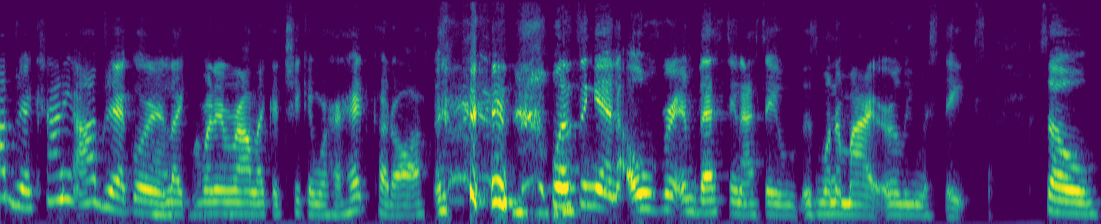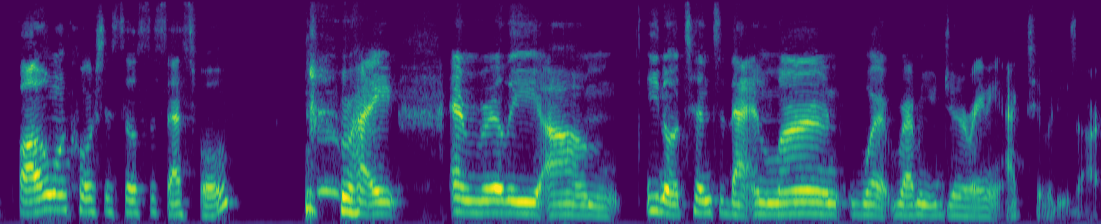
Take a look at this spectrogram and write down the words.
object, shiny object, or like running around like a chicken with her head cut off. once again, over investing, I say is one of my early mistakes. So follow one course is still successful. right and really um you know tend to that and learn what revenue generating activities are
